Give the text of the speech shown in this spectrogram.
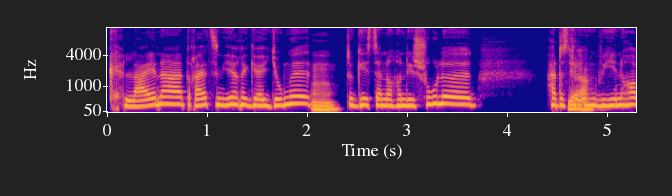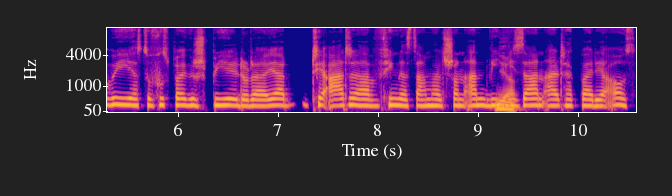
kleiner, 13-jähriger Junge. Mhm. Du gehst ja noch in die Schule. Hattest ja. du irgendwie ein Hobby? Hast du Fußball gespielt? Oder ja, Theater fing das damals schon an. Wie, ja. wie sah ein Alltag bei dir aus?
